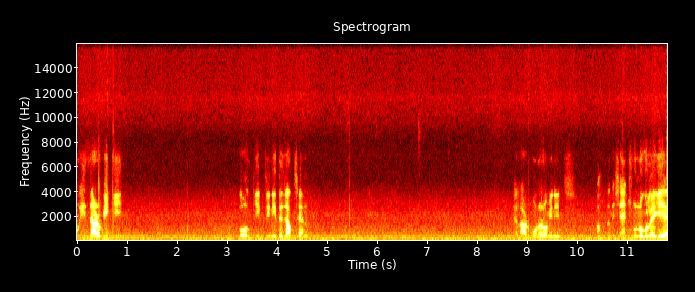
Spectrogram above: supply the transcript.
উইজার ভিকি গোল কিকটি নিতে যাচ্ছেন। খেলার পনেরো মিনিট। বাংলাদেশ এক শূন্য গোলে এগিয়ে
